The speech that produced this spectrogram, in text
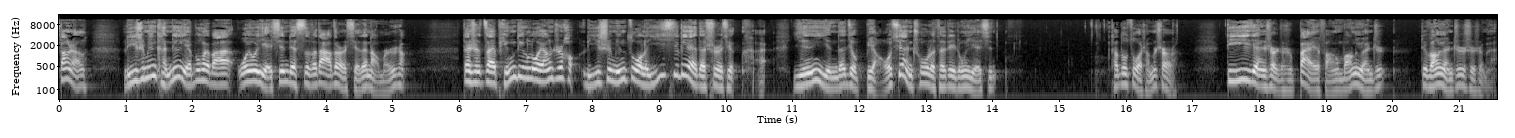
当然了，李世民肯定也不会把我有野心这四个大字写在脑门上。但是在平定洛阳之后，李世民做了一系列的事情，哎，隐隐的就表现出了他这种野心。他都做什么事儿啊？第一件事儿就是拜访王远之。这王远之是什么呀？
